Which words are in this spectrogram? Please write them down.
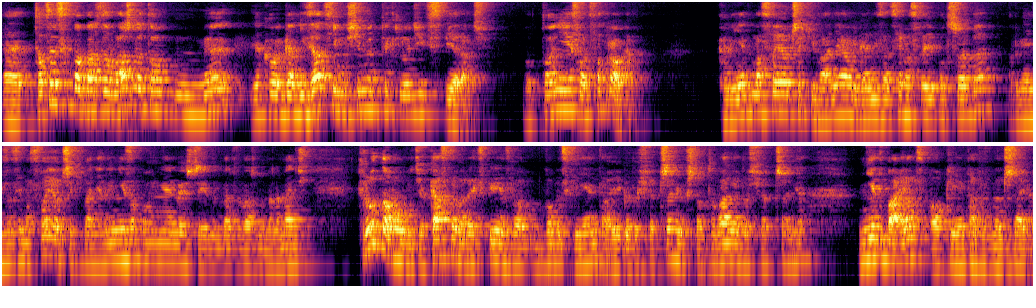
E, To, co jest chyba bardzo ważne, to my jako organizacje musimy tych ludzi wspierać, bo to nie jest łatwa droga. Klient ma swoje oczekiwania, organizacja ma swoje potrzeby, organizacja ma swoje oczekiwania. No i nie zapominajmy jeszcze jednym bardzo ważnym elemencie. Trudno mówić o customer experience wo- wobec klienta, o jego doświadczeniu, kształtowaniu doświadczenia, nie dbając o klienta wewnętrznego.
